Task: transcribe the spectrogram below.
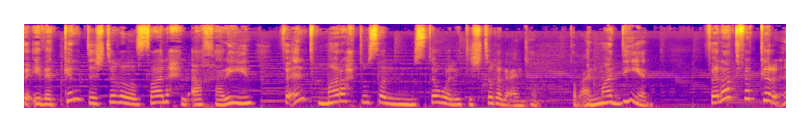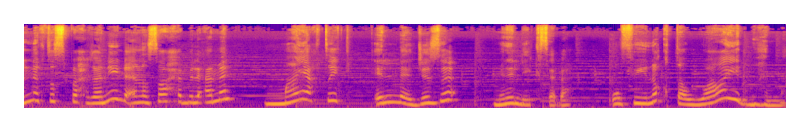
فإذا كنت تشتغل لصالح الآخرين فأنت ما راح توصل للمستوى اللي تشتغل عندهم طبعا ماديا. فلا تفكر أنك تصبح غني لأن صاحب العمل ما يعطيك إلا جزء من اللي يكسبه. وفي نقطة وايد مهمة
